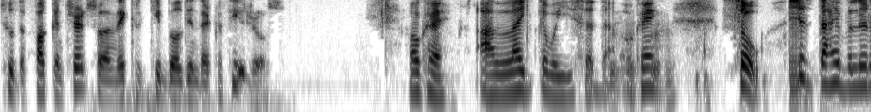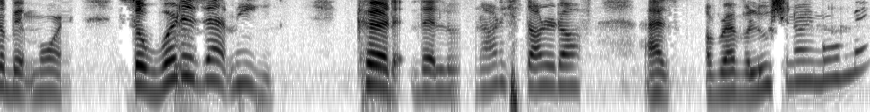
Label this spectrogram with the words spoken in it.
to the fucking church, so that they could keep building their cathedrals. Okay, I like the way you said that. Mhm, Okay, mhm. so let's just dive a little bit more. So, what does that mean? Could the Illuminati started off as a revolutionary movement?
